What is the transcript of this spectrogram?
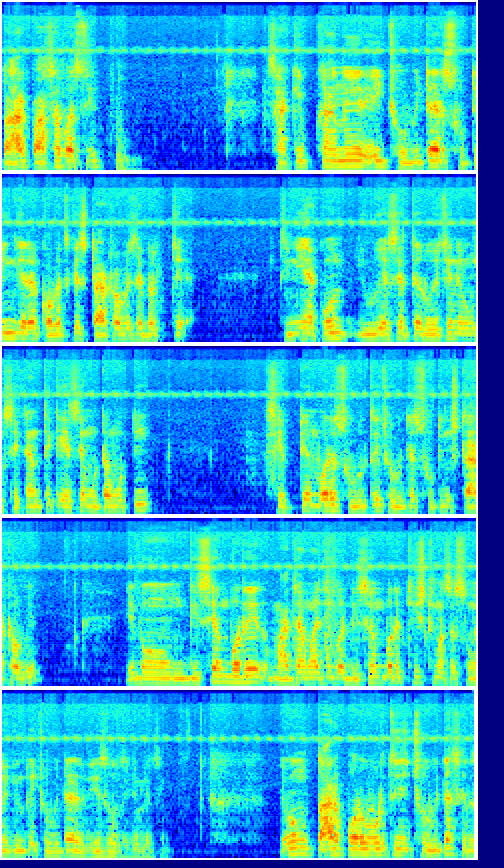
তার পাশাপাশি সাকিব খানের এই ছবিটার শুটিং যেটা কবে থেকে স্টার্ট হবে সেটা হচ্ছে তিনি এখন ইউএসএতে রয়েছেন এবং সেখান থেকে এসে মোটামুটি সেপ্টেম্বরের শুরুতে ছবিটার শুটিং স্টার্ট হবে এবং ডিসেম্বরের মাঝামাঝি বা ডিসেম্বরের খ্রিস্ট মাসের সময় কিন্তু এই ছবিটা রিলিজ হতে চলেছে। এবং তার পরবর্তী যে ছবিটা, সেটা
